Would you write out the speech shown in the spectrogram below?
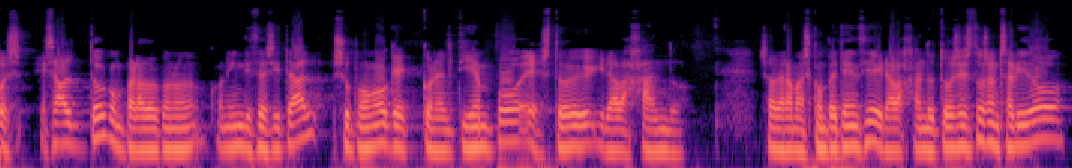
pues es alto comparado con, con índices y tal. Supongo que con el tiempo esto irá bajando. O sea, habrá más competencia, irá bajando. Todos estos han salido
